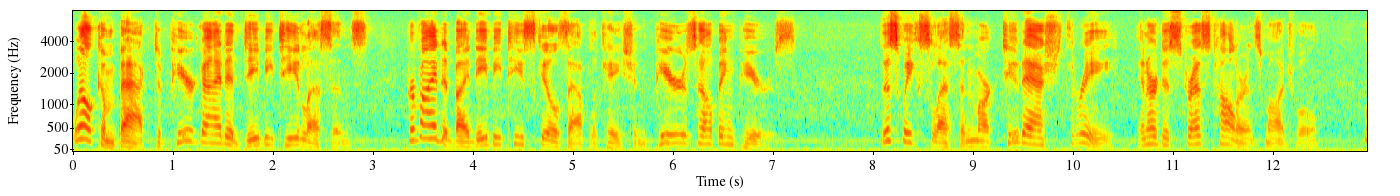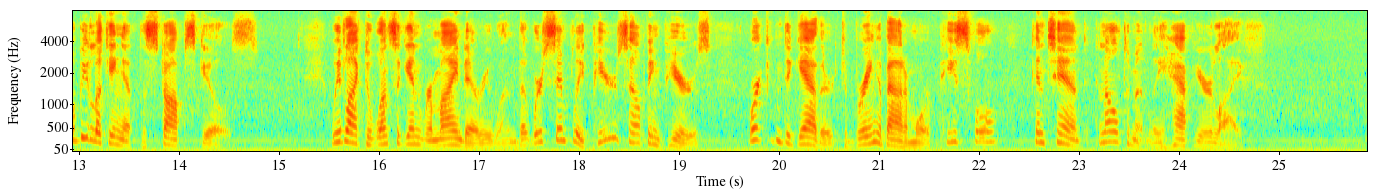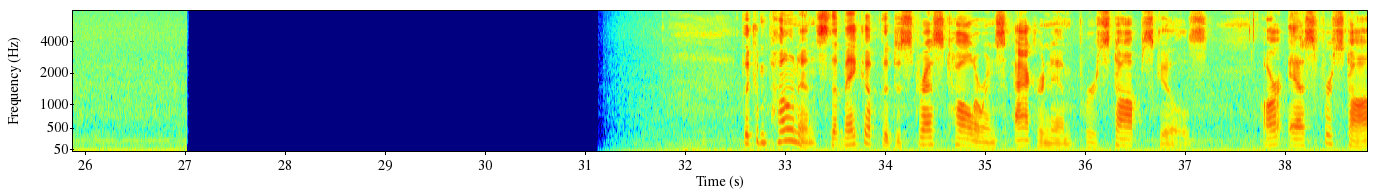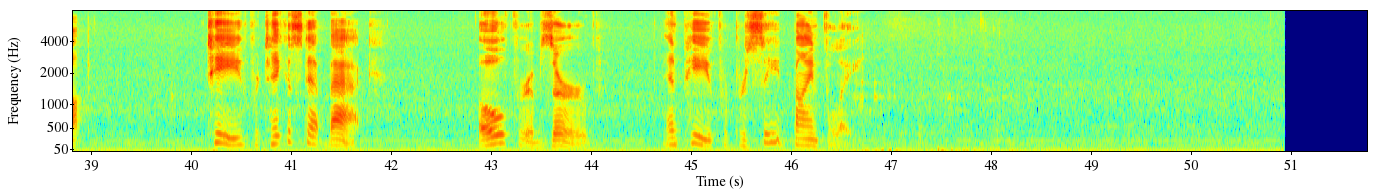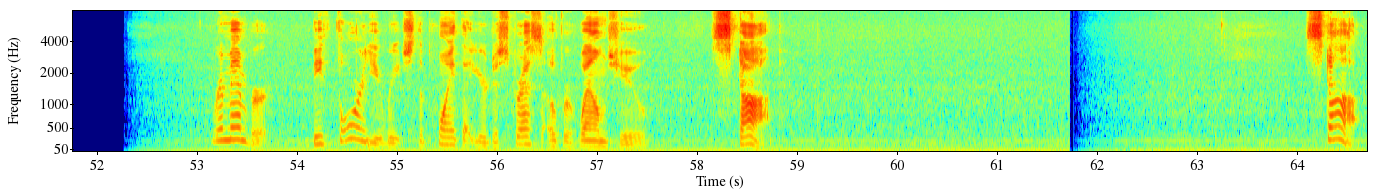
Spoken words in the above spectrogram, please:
Welcome back to Peer Guided DBT Lessons, provided by DBT Skills application Peers Helping Peers. This week's lesson, Mark 2 3, in our Distress Tolerance module, we'll be looking at the stop skills. We'd like to once again remind everyone that we're simply peers helping peers, working together to bring about a more peaceful, content, and ultimately happier life. The components that make up the distress tolerance acronym for STOP skills are S for stop, T for take a step back, O for observe, and P for proceed mindfully. Remember, before you reach the point that your distress overwhelms you, stop. Stop.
